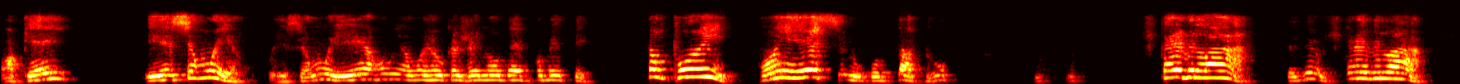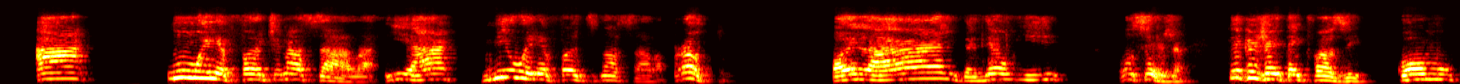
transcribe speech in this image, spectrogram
Ok? Esse é um erro. Esse é um erro e é um erro que a gente não deve cometer. Então, põe, põe esse no computador. Escreve lá, entendeu? Escreve lá há um elefante na sala e há mil elefantes na sala. Pronto. Põe lá, entendeu? E Ou seja, o que, que a gente tem que fazer? Como,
